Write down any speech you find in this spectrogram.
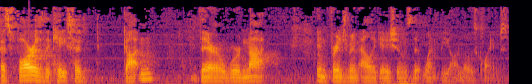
as far as the case had gotten, there were not infringement allegations that went beyond those claims.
